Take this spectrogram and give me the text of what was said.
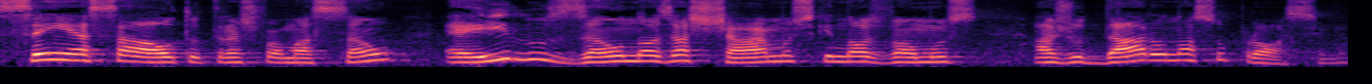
sem essa autotransformação, é ilusão nós acharmos que nós vamos ajudar o nosso próximo.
